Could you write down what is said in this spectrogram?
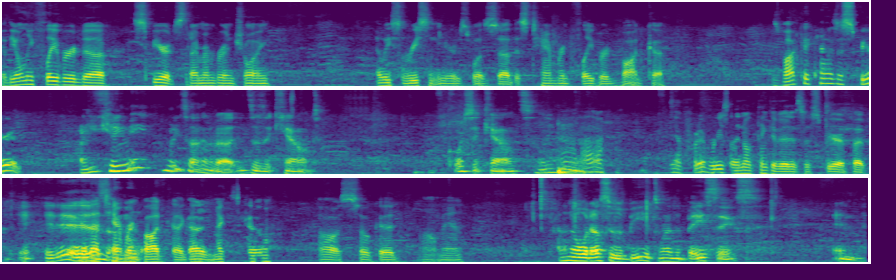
yeah, the only flavored uh, spirits that I remember enjoying, at least in recent years, was uh, this tamarind flavored vodka. Is vodka count as a spirit? Are you kidding me? What are you talking about? Does it count? Of course it counts. What do you mean? Uh, yeah, for whatever reason, I don't think of it as a spirit, but it, it is. Yeah, that tamarind vodka I got it in Mexico. Oh, it's so good. Oh man. I don't know what else it would be. It's one of the basics, and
